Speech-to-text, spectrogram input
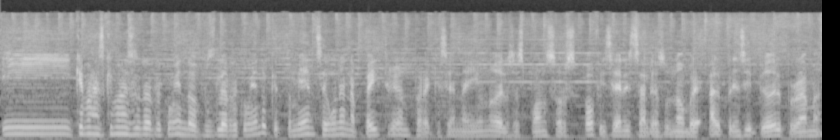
¿Y qué más? ¿Qué más les recomiendo? Pues les recomiendo que también se unan a Patreon para que sean ahí uno de los sponsors oficiales, salga su nombre al principio del programa.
